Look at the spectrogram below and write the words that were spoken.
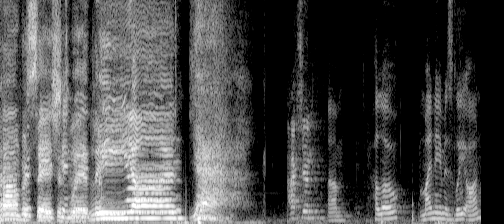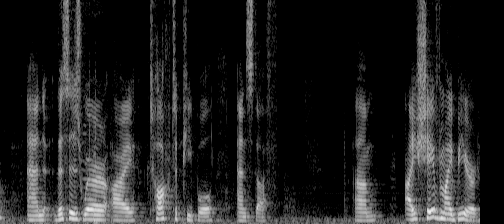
Conversations with Leon. Yeah. Action. Um, hello, my name is Leon, and this is where I talk to people and stuff. Um, I shaved my beard.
